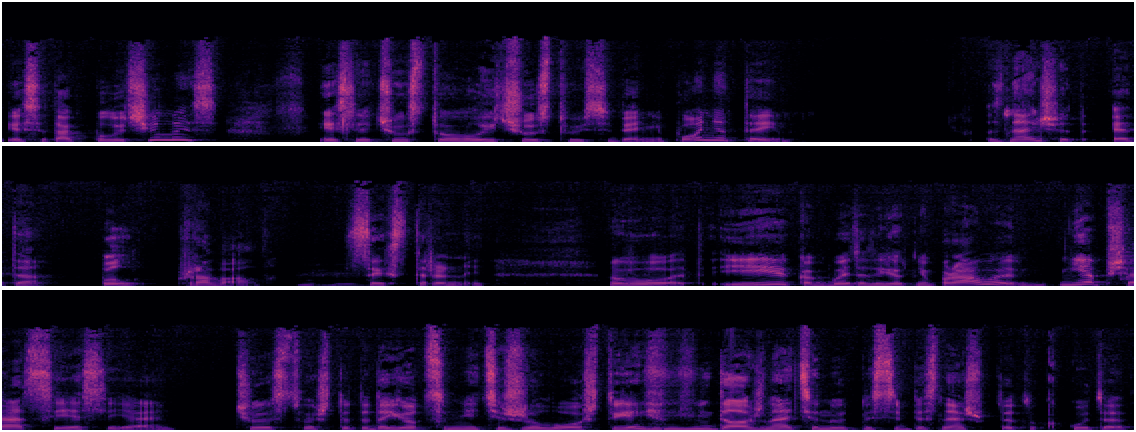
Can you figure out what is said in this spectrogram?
Если так получилось, если чувствовала и чувствую себя непонятой, значит, это был провал mm-hmm. с их стороны. Вот. И как бы это дает мне право не общаться, если я чувствую, что это дается мне тяжело, что я не, не должна тянуть на себе, знаешь, вот эту какую-то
